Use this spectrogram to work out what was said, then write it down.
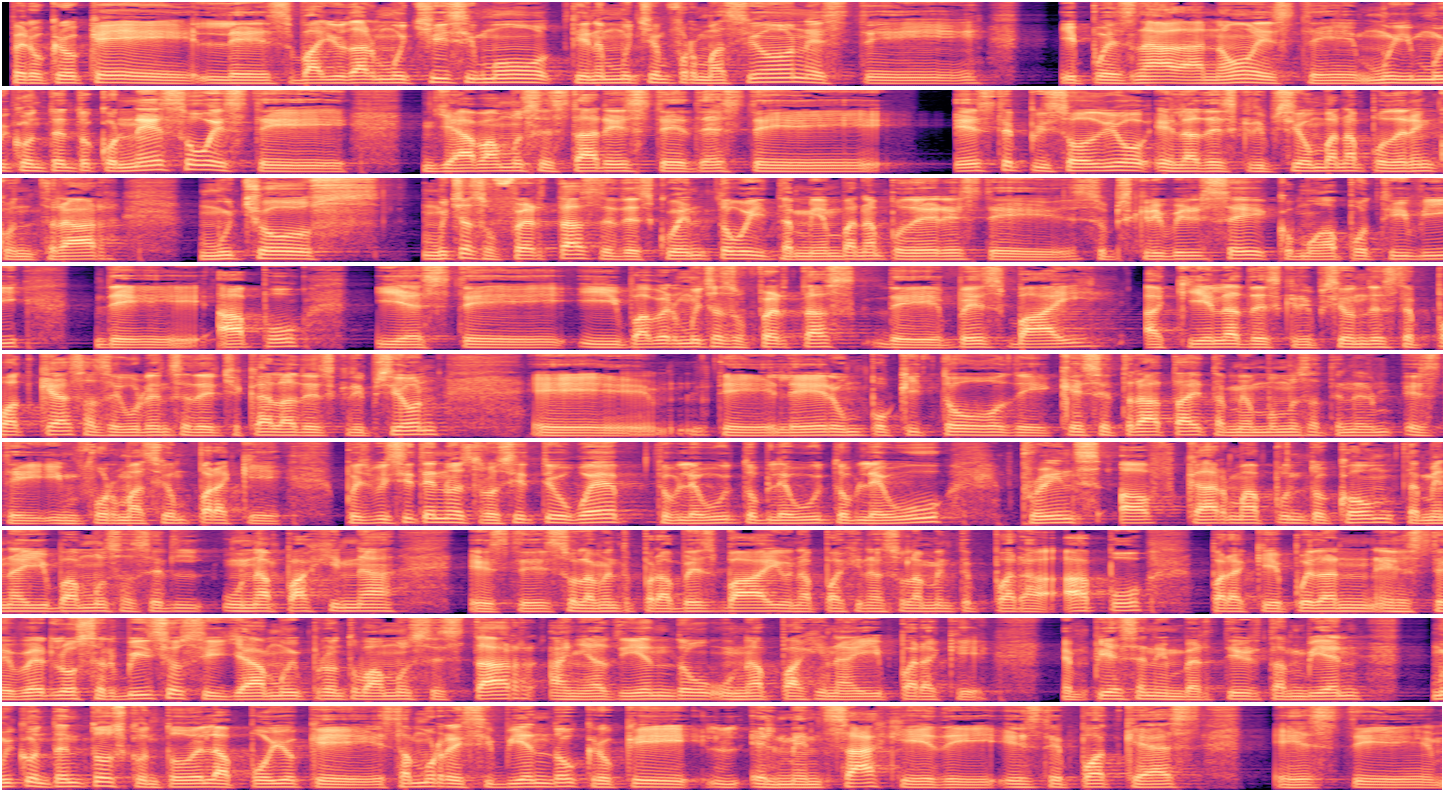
Pero creo que les va a ayudar muchísimo. Tiene mucha información, este, y pues nada, ¿no? Este, muy, muy contento con eso. Este, ya vamos a estar este, desde este episodio en la descripción van a poder encontrar muchos, muchas ofertas de descuento y también van a poder este, suscribirse como Apple TV de Apple y este, y va a haber muchas ofertas de Best Buy aquí en la descripción de este podcast. Asegúrense de checar la descripción, eh, de leer un poquito de qué se trata y también vamos a tener este, información para que pues visiten nuestro sitio web www.princeofkarma.com. También ahí vamos a hacer una página este, solamente para Best Buy, una página solamente para Apple, para que puedan este, ver los servicios y ya muy pronto vamos a estar añadiendo una página ahí para que empiecen a invertir también. Muy contentos con todo el apoyo que estamos recibiendo. Creo que el, mensaje de este podcast este,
